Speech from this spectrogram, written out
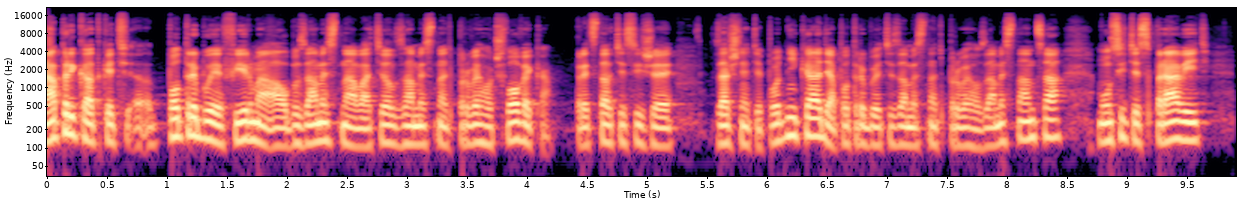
napríklad keď potrebuje firma alebo zamestnávateľ zamestnať prvého človeka, predstavte si, že začnete podnikať a potrebujete zamestnať prvého zamestnanca, musíte spraviť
